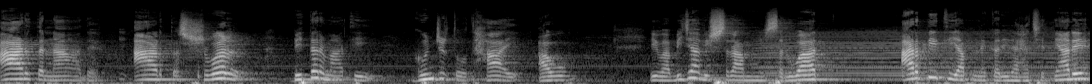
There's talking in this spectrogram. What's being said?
આર્તનાદ આર્ત સ્વર ભીતરમાંથી ગુંજતો થાય આવો. એવા બીજા વિશ્રામની શરૂઆત આરતીથી આપણે કરી રહ્યા છે. ત્યારે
